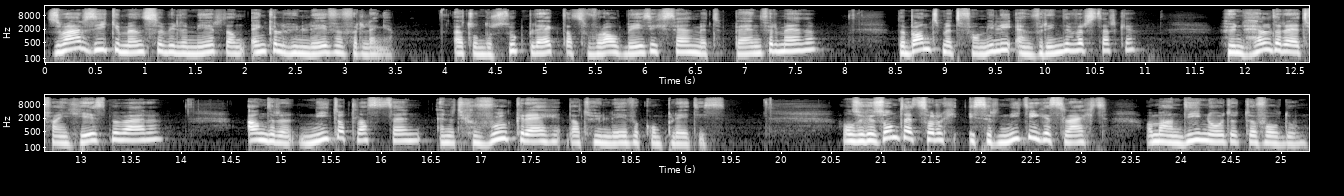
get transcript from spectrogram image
Zwaar zieke mensen willen meer dan enkel hun leven verlengen. Uit onderzoek blijkt dat ze vooral bezig zijn met pijn vermijden, de band met familie en vrienden versterken, hun helderheid van geest bewaren, anderen niet tot last zijn en het gevoel krijgen dat hun leven compleet is. Onze gezondheidszorg is er niet in geslaagd om aan die noden te voldoen.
